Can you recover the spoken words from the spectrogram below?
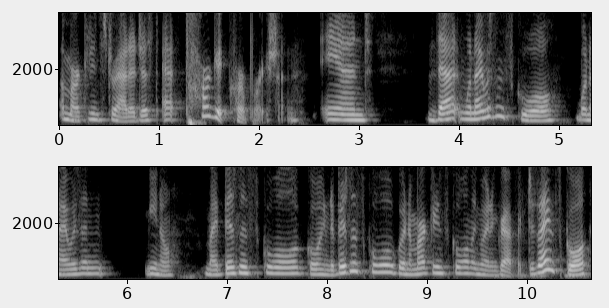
a marketing strategist at Target Corporation. And that when I was in school, when I was in, you know, my business school, going to business school, going to marketing school, and then going to graphic design school,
